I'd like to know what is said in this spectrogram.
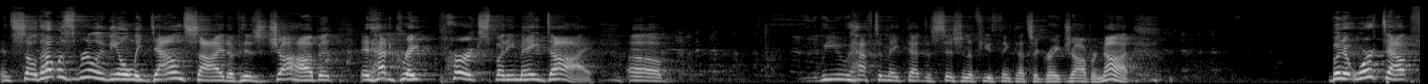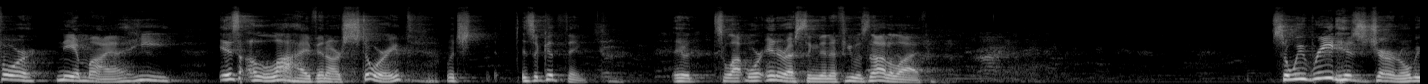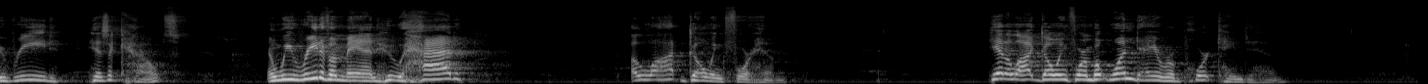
And so that was really the only downside of his job. It, it had great perks, but he may die. Uh, you have to make that decision if you think that's a great job or not. But it worked out for Nehemiah. He is alive in our story, which is a good thing. It's a lot more interesting than if he was not alive. So we read his journal, we read his account, and we read of a man who had a lot going for him. He had a lot going for him, but one day a report came to him.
